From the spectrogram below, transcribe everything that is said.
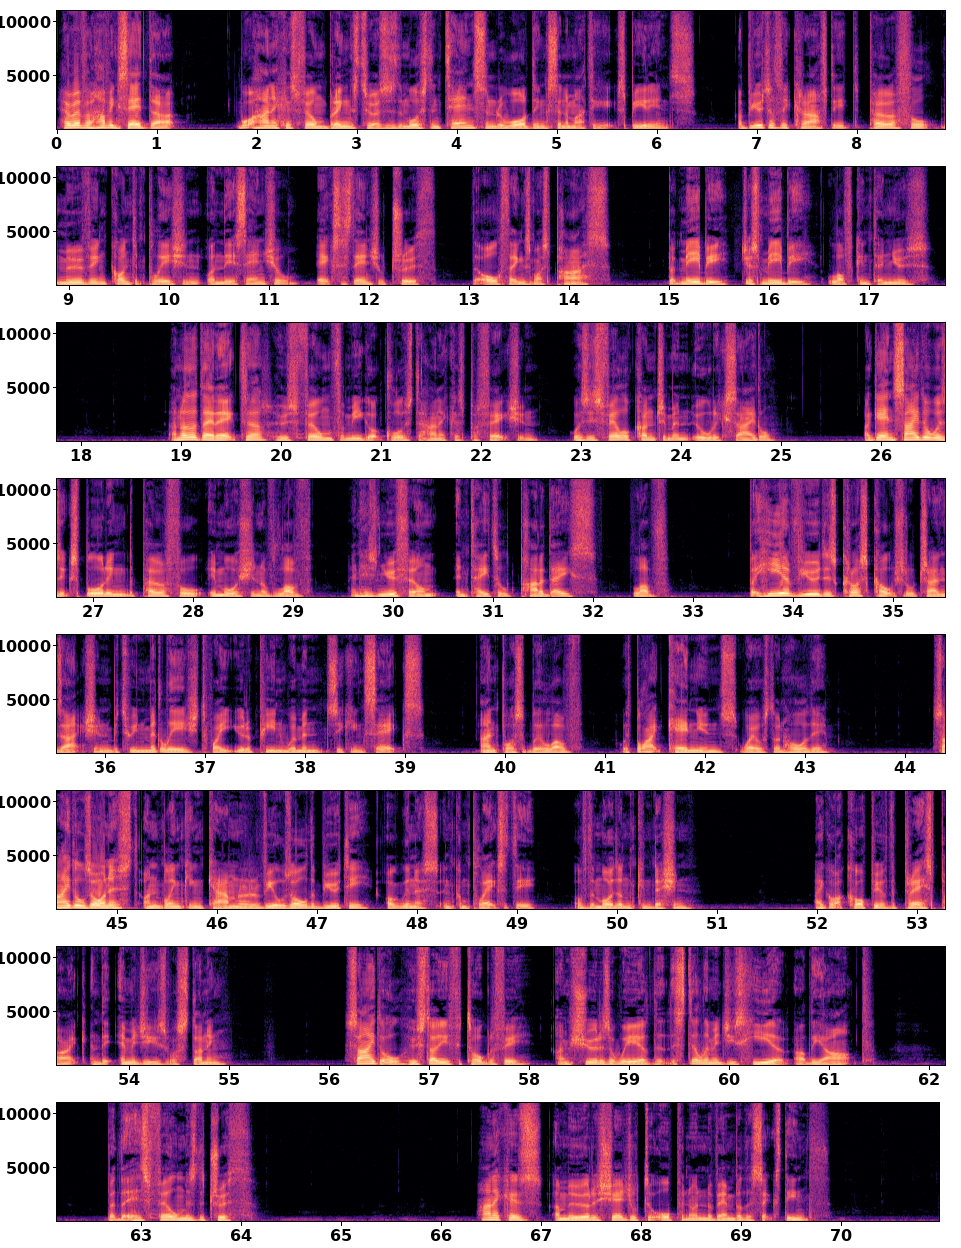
However, having said that, what Haneke's film brings to us is the most intense and rewarding cinematic experience. A beautifully crafted, powerful, moving contemplation on the essential, existential truth that all things must pass, but maybe, just maybe, love continues. Another director whose film for me got close to Haneke's perfection was his fellow countryman Ulrich Seidl. Again, Seidl was exploring the powerful emotion of love in his new film entitled Paradise Love. But here viewed as cross cultural transaction between middle aged white European women seeking sex and possibly love with black Kenyans whilst on holiday. Seidl's honest, unblinking camera reveals all the beauty, ugliness, and complexity of the modern condition. I got a copy of the press pack, and the images were stunning. Seidl, who studied photography, I'm sure is aware that the still images here are the art, but that his film is the truth. Haneke's Amour is scheduled to open on November the 16th.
